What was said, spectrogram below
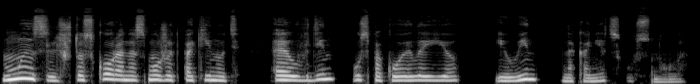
Мысль, что скоро она сможет покинуть Элвдин, успокоила ее, и Уин, наконец, уснула.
